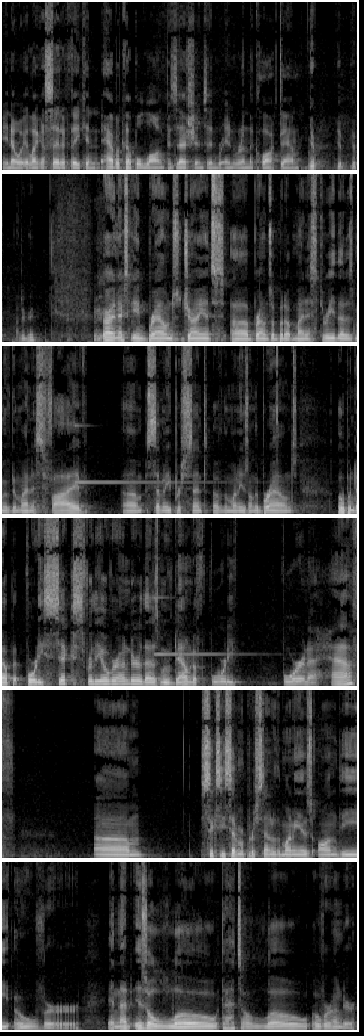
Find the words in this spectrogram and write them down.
You know, like I said, if they can have a couple long possessions and, and run the clock down. Yep, yep, yep. I'd agree. All right, next game Browns Giants. Uh, Browns opened up minus three. That has moved to minus five. Um, Seventy percent of the money is on the Browns. Opened up at forty six for the over under. That has moved down to forty four and a half. Um, sixty-seven percent of the money is on the over, and that is a low. That's a low over under.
